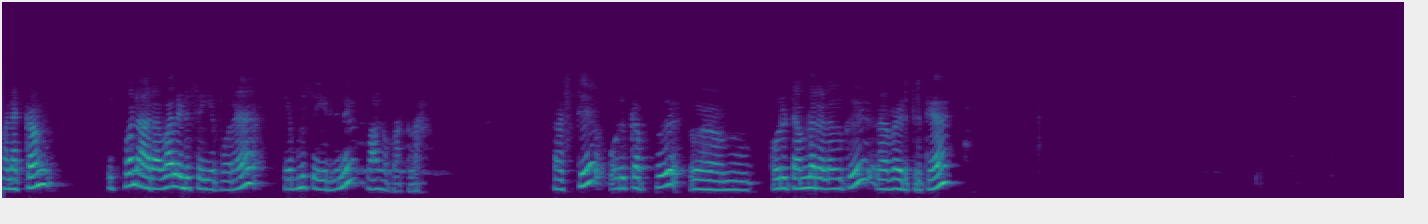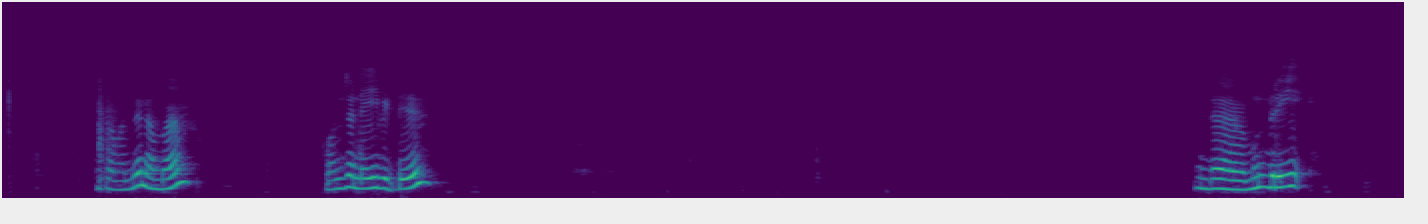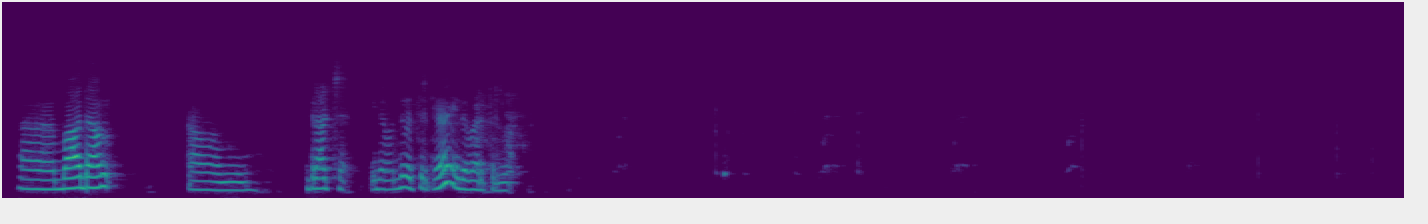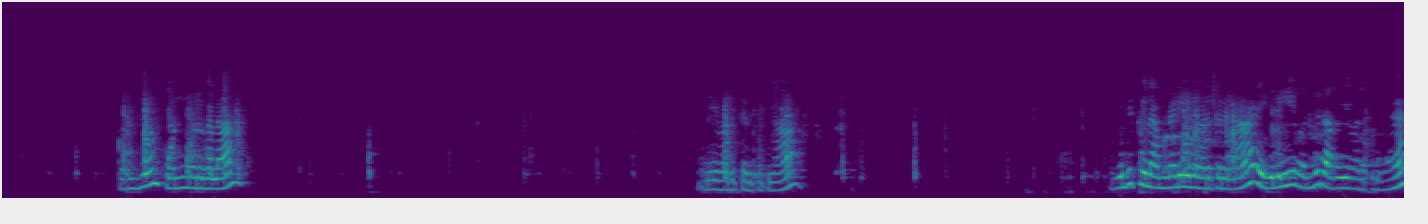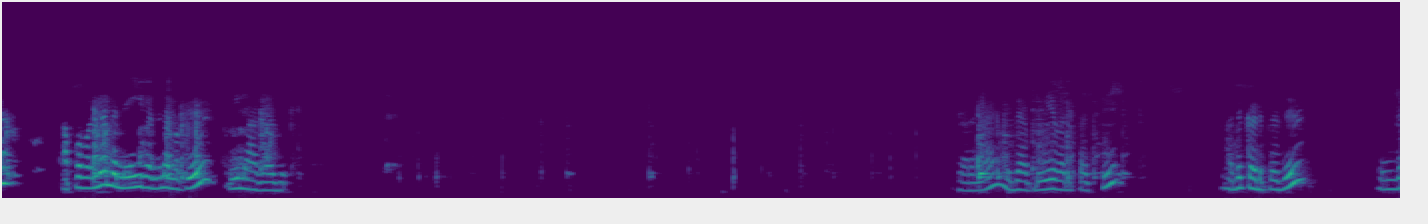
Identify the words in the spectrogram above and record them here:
வணக்கம். இப்போ நான் ரவா லட்டு செய்ய போகிறேன் எப்படி செய்யறதுன்னு வாங்க பார்க்கலாம். ஃபஸ்ட்டு ஒரு கப்பு ஒரு டம்ளர் அளவுக்கு ரவை எடுத்திருக்கேன். இப்போ வந்து நம்ம கொஞ்சம் நெய் விட்டு இந்த முந்திரி பாதாம் ஆம், திராட்சை. இதை வந்து வச்சிருக்கேன். இதை வறுத்துடலாம். கொஞ்சம் பொன்முருகலா அப்படியே வறுத்து எடுத்துக்கலாம். எதுக்கு நான் முன்னாடி இதை வறுக்கிறேன்னா இதுலயே வந்து ரவையை வறுத்துருவேன் அப்போ வந்து அந்த நெய் வந்து நமக்கு வீணாகாது. பாருங்க. இதை அப்படியே வறுத்தாச்சு. அதுக்கு அடுத்தது இந்த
